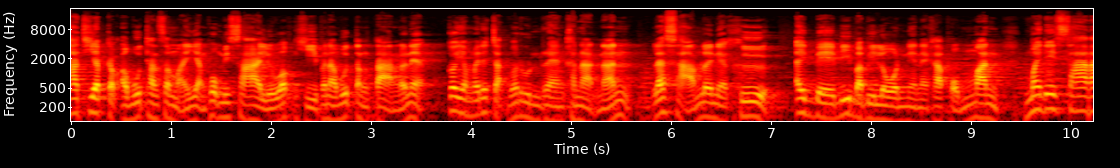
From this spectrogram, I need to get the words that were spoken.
ถ้าเทียบกับอาวุธทันสมัยอย่างพวกมิสไซล์หรือว่าขีปนาวุธต่าง ๆ แล้วเนี่ยก็ยังไม่ได้จัดว่ารุนแรงขนาดนั้น และสามเลยเนี่ยคือไอ้เบบี้บาบิโลนเนี่ยนะครับผมมันไม่ได้สร้าง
